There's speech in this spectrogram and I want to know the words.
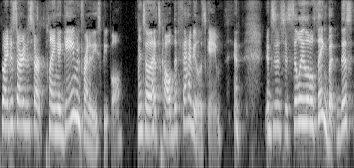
So I started to start playing a game in front of these people. And so that's called the fabulous game. it's just a silly little thing, but this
